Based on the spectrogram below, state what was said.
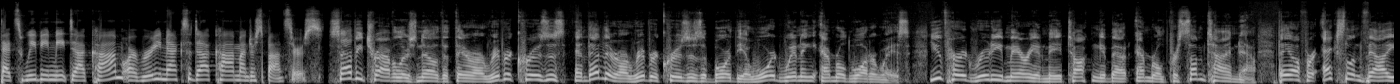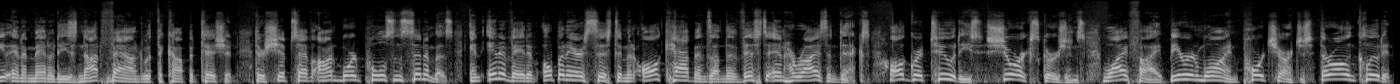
That's WeBeMeat.com or RudyMaxa.com under sponsors. Savvy travelers know that there are river cruises, and then there are river cruises aboard the award winning Emerald Waterways. You've heard Rudy, Mary, and me talking about Emerald for some time now. They offer excellent value and amenities not found with the competition. Their ships have onboard pools and cinemas, an innovative open air system in all cabins on the Vista and Horizon decks, all gratuities, shore excursions, Wi Fi, beer and wine, port charges. They're all included.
